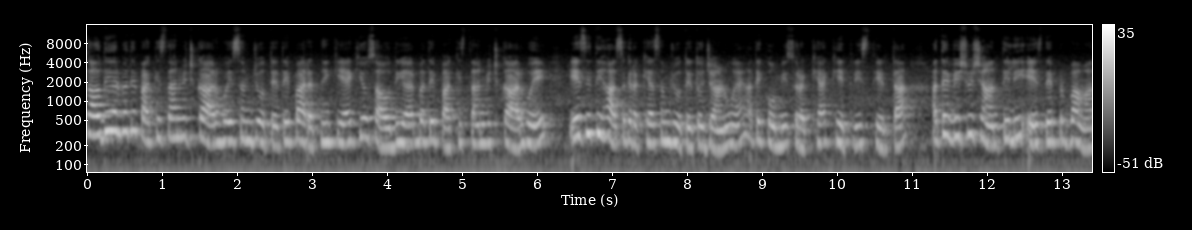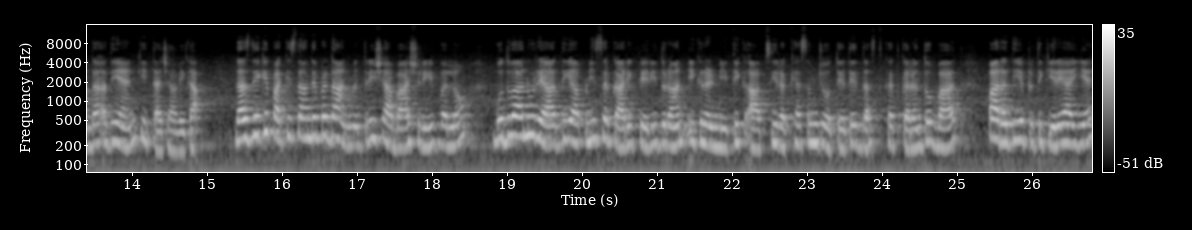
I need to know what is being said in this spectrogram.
ਸਾਊਦੀ ਅਰਬ ਅਤੇ ਪਾਕਿਸਤਾਨ ਵਿਚਕਾਰ ਹੋਏ ਸਮਝੌਤੇ ਤੇ ਭਾਰਤ ਨੇ ਕਿਹਾ ਕਿ ਉਹ ਸਾਊਦੀ ਅਰਬ ਅਤੇ ਪਾਕਿਸਤਾਨ ਵਿਚਕਾਰ ਹੋਏ ਇਸ ਇਤਿਹਾਸਕ ਰੱਖਿਆ ਸਮਝੌਤੇ ਤੋਂ ਜਾਣੂ ਹੈ ਅਤੇ ਕੌਮੀ ਸੁਰੱਖਿਆ, ਖੇਤਰੀ ਸਥਿਰਤਾ ਅਤੇ ਵਿਸ਼ਵ ਸ਼ਾਂਤੀ ਲਈ ਇਸ ਦੇ ਪ੍ਰਭਾਵਾਂ ਦਾ ਅਧਿਐਨ ਕੀਤਾ ਜਾਵੇਗਾ। ਦੱਸ ਦਈਏ ਕਿ ਪਾਕਿਸਤਾਨ ਦੇ ਪ੍ਰਧਾਨ ਮੰਤਰੀ ਸ਼ਾਹਬਾਜ਼ ਸ਼ਰੀਫ ਵੱਲੋਂ ਬੁੱਧਵਾਰ ਨੂੰ ਰਿਆਦ ਦੀ ਆਪਣੀ ਸਰਕਾਰੀ ਫੇਰੀ ਦੌਰਾਨ ਇੱਕ ਰਣਨੀਤਿਕ ਆਪਸੀ ਰੱਖਿਆ ਸਮਝੌਤੇ ਤੇ ਦਸਤਖਤ ਕਰਨ ਤੋਂ ਬਾਅਦ ਭਾਰਤ ਦੀ ਇਹ ਪ੍ਰਤੀਕਿਰਿਆ ਆਈ ਹੈ,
